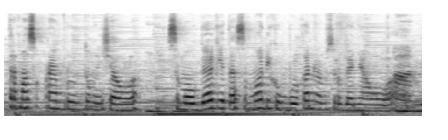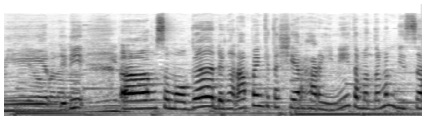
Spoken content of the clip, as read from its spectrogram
termasuk orang yang beruntung insya Allah Hmm. semoga kita semua dikumpulkan dalam surganya Allah Amin, ya amin jadi Alamin. em, semoga dengan apa yang kita share hari ini teman-teman bisa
